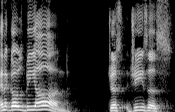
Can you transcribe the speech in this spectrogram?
And it goes beyond just Jesus'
